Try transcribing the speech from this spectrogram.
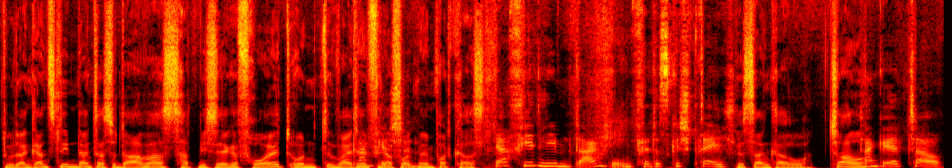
Du, dann ganz lieben Dank, dass du da warst. Hat mich sehr gefreut und weiterhin Dankeschön. viel Erfolg mit dem Podcast. Ja, vielen lieben Dank für das Gespräch. Bis dann, Caro. Ciao. Danke, ciao.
